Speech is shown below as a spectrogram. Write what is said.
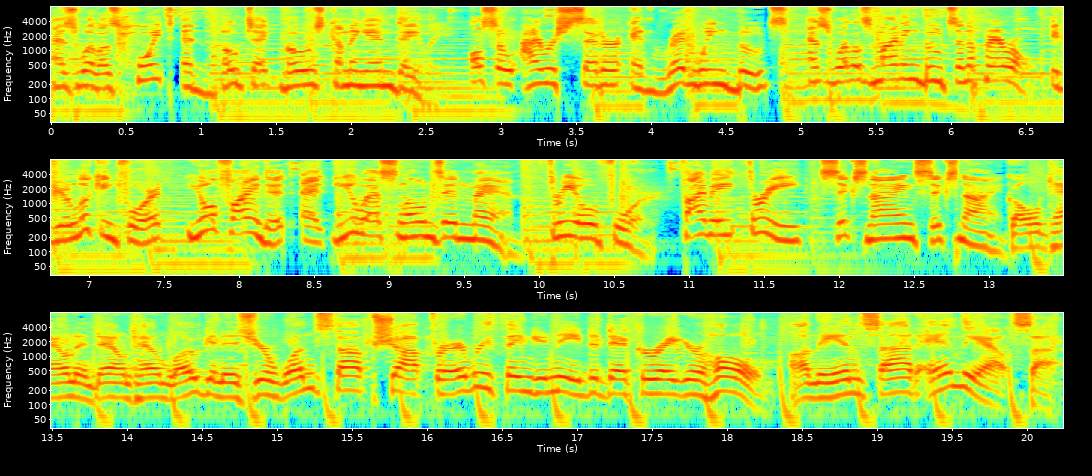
as well as Hoyt and Bowtech bows coming in daily. Also Irish setter and red wing boots, as well as mining boots and apparel. If you're looking for it, you'll find it at U.S. Loans in Man, 304 583 6969. Gold Town in downtown Logan is your one stop shop for everything you need to decorate your home on the inside and the outside.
